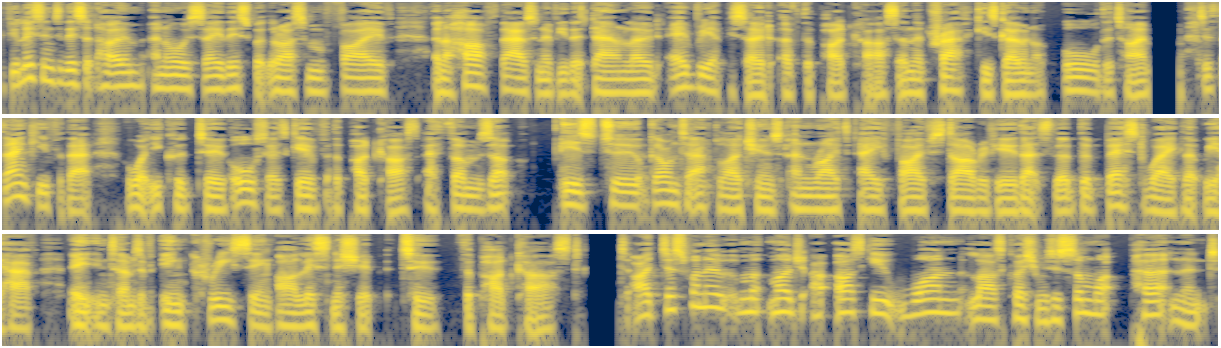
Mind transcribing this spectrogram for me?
if you listen to this at home, and I always say this, but there are some five and a half thousand of you that download every episode of the podcast, and the traffic is going up all the time. So thank you for that. But what you could do also is give the podcast a thumbs up is to go onto Apple iTunes and write a five star review. That's the, the best way that we have in terms of increasing our listenership to the podcast. I just want to, ask you one last question, which is somewhat pertinent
